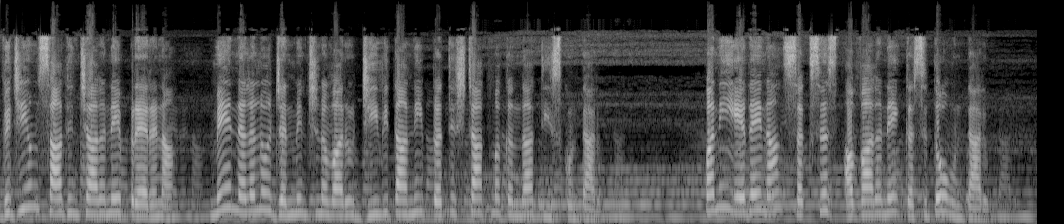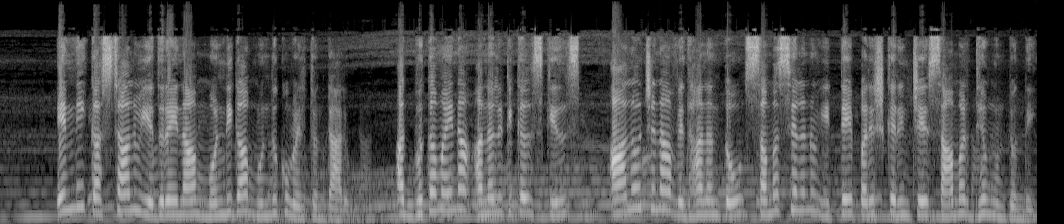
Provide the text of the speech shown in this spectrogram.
విజయం సాధించాలనే ప్రేరణ మే నెలలో జన్మించిన వారు జీవితాన్ని ప్రతిష్టాత్మకంగా తీసుకుంటారు. పని ఏదైనా సక్సెస్ అవ్వాలనే కసితో ఉంటారు. ఎన్ని కష్టాలు ఎదురైనా మొండిగా ముందుకు వెళ్తుంటారు. అద్భుతమైన అనలిటికల్ స్కిల్స్ ఆలోచన విధానంతో సమస్యలను ఇట్టే పరిష్కరించే సామర్థ్యం ఉంటుంది.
